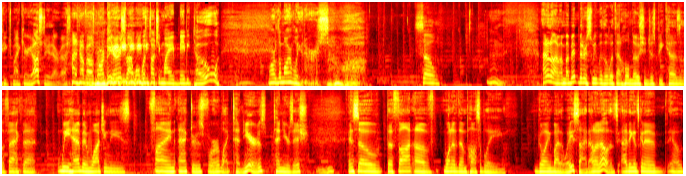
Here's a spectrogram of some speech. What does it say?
piqued my curiosity there. I don't know if I was more curious about what was touching my baby toe or the Marvel Universe. So, hmm. I don't know. I'm, I'm a bit bittersweet with with that whole notion, just because of the fact that we have been watching these fine actors for like ten years, ten years ish, mm-hmm. and so the thought of one of them possibly going by the wayside, I don't know. It's, I think it's gonna you know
